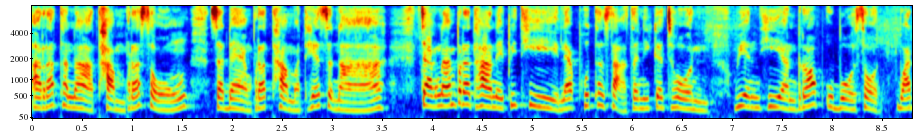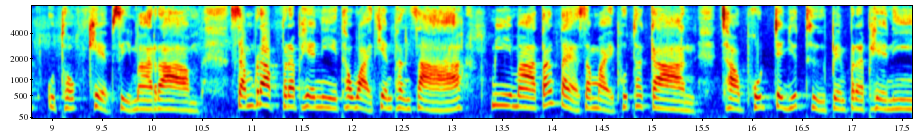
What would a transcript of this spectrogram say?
อารัธนาธรรมพระสงฆ์แสดงพระธรรมเทศนา จากนั้นประธานในพิธีและพุทธศาสนิกชน เวียนเทียนรอบอุโบสถ วัดอุทกเขปศรีมารามสำหรับประเพณีถวายเทียนพรรษา มีมาตั้งแต่สมัยพุทธกาลชาวพุทธจะยึดถือเป็นประเพณี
